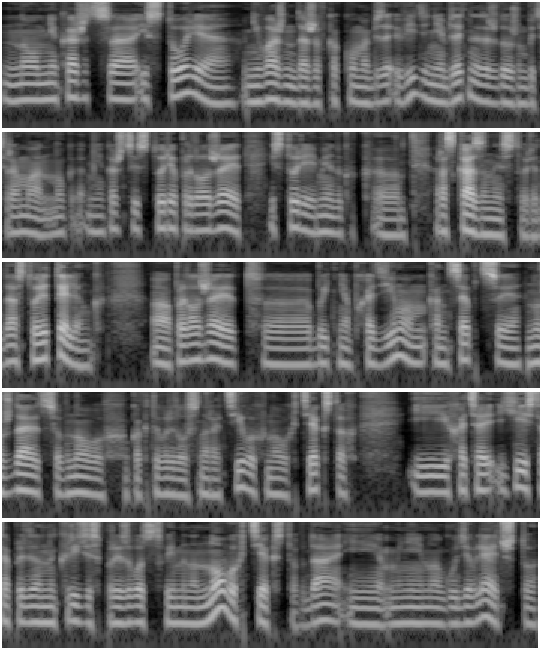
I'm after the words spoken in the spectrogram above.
Но мне кажется, история, неважно даже в каком обяз... виде, не обязательно даже должен быть роман, но мне кажется, история продолжает, история, я имею в виду как э, рассказанная история, да, сторителлинг э, продолжает э, быть необходимым, концепции нуждаются в новых, как ты выразился, нарративах, в новых текстах, и хотя есть определенный кризис производства именно новых текстов, да, и меня немного удивляет, что,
